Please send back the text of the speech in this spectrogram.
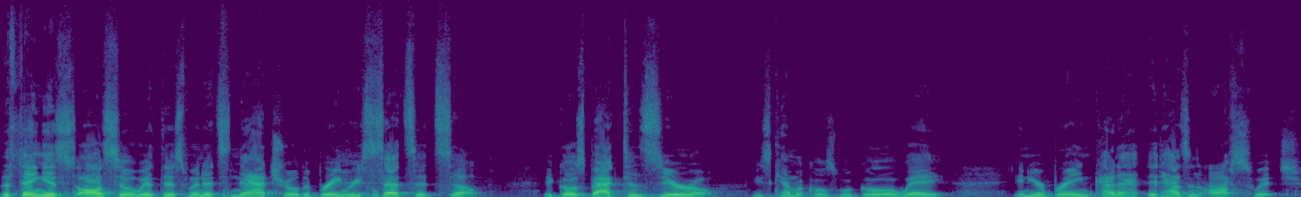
the thing is also with this, when it's natural, the brain resets itself. It goes back to zero. These chemicals will go away. And your brain kind of, it has an off switch.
